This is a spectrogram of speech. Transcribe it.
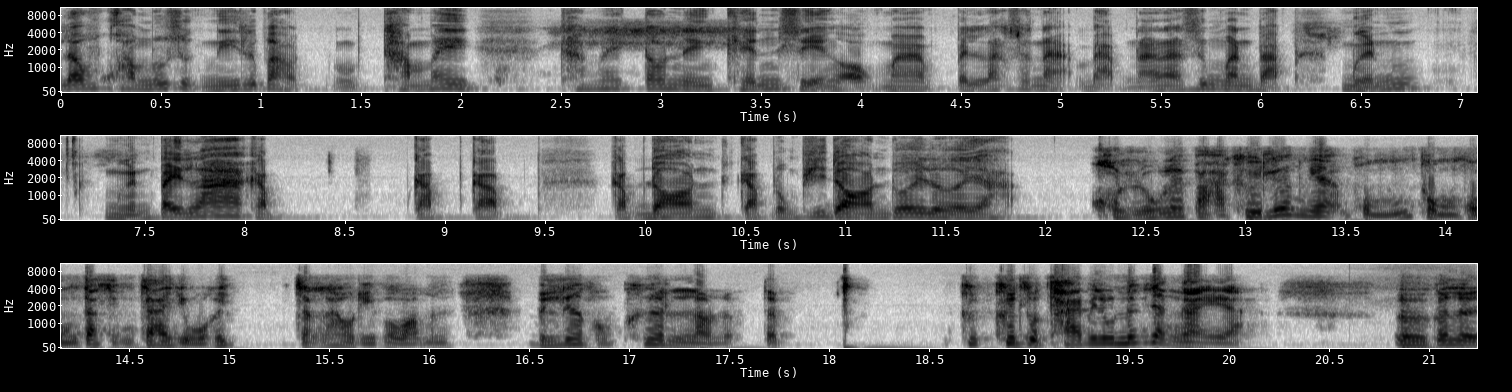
แล้วความรู้สึกนี้หรือเปล่าทำให้ทำให้ต้นเองเค้นเสียงออกมาเป็นลักษณะแบบนั้นนะซึ่งมันแบบเหมือนเหมือนไปล่ากับ กับกับกับดอนกับหลวงพี่ดอนด้วยเลยอะขนลุกเลยป่าคือเรื่องเนี้ยผมผมผมตัดสินใจอยู่เฮ้ยจะเล่าดีเพราะว่ามันเป็นเรื่องของเพื่อนเราเนี่ยแต่คือคือสุดท้ายไม่รู้นึกยังไงอะเออก็เลย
